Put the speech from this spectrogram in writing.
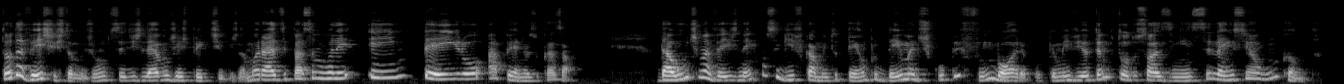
Toda vez que estamos juntos, eles levam os respectivos namorados e passam o rolê inteiro apenas o casal. Da última vez, nem consegui ficar muito tempo, dei uma desculpa e fui embora, porque eu me via o tempo todo sozinha em silêncio em algum canto.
